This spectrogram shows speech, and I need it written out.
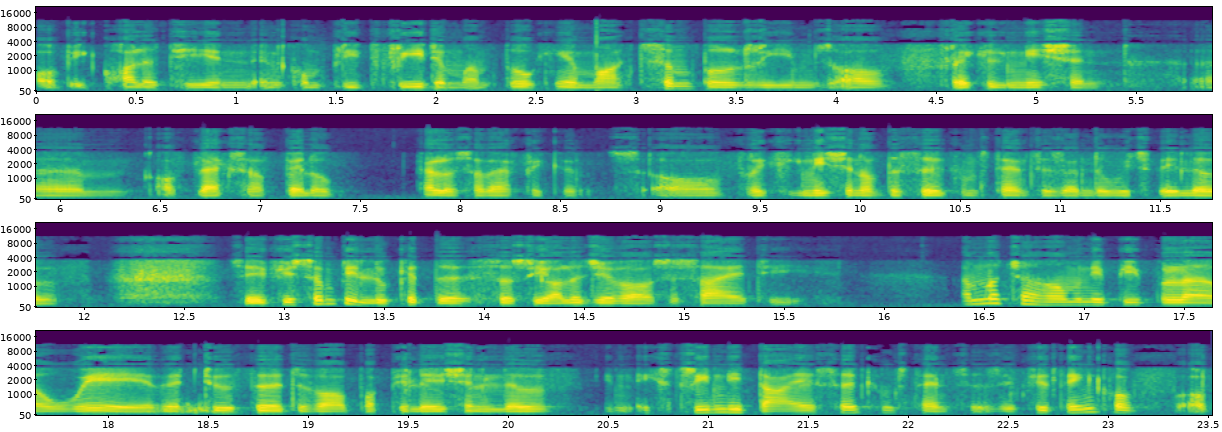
of equality and, and complete freedom. I'm talking about simple dreams of recognition um, of blacks, of fellow fellow South Africans, of recognition of the circumstances under which they live. So if you simply look at the sociology of our society, I'm not sure how many people are aware that two-thirds of our population live in extremely dire circumstances. If you think of, of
